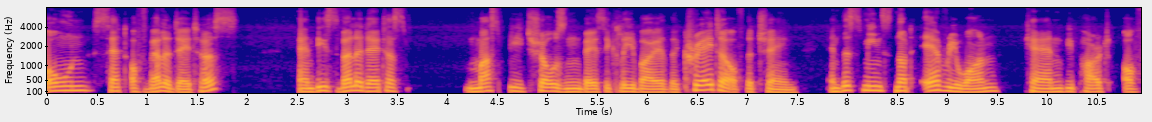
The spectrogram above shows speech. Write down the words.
own set of validators, and these validators must be chosen basically by the creator of the chain. And this means not everyone can be part of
